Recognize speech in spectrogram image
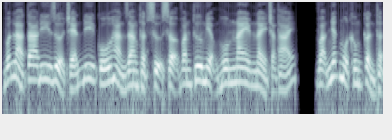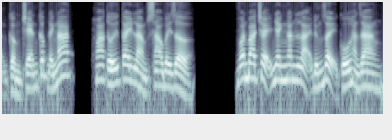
Vẫn là ta đi rửa chén đi cố hàn giang thật sự sợ văn thư niệm hôm nay này trạng thái, vạn nhất một không cẩn thận cầm chén cấp đánh nát, hoa tới tay làm sao bây giờ. Văn ba chạy nhanh ngăn lại đứng dậy cố hàn giang,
